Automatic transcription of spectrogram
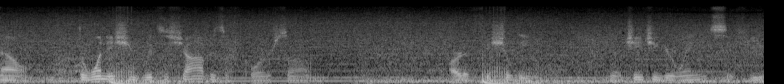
Now, the one issue with this job is, of course, um, artificially you know, changing your wings if you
